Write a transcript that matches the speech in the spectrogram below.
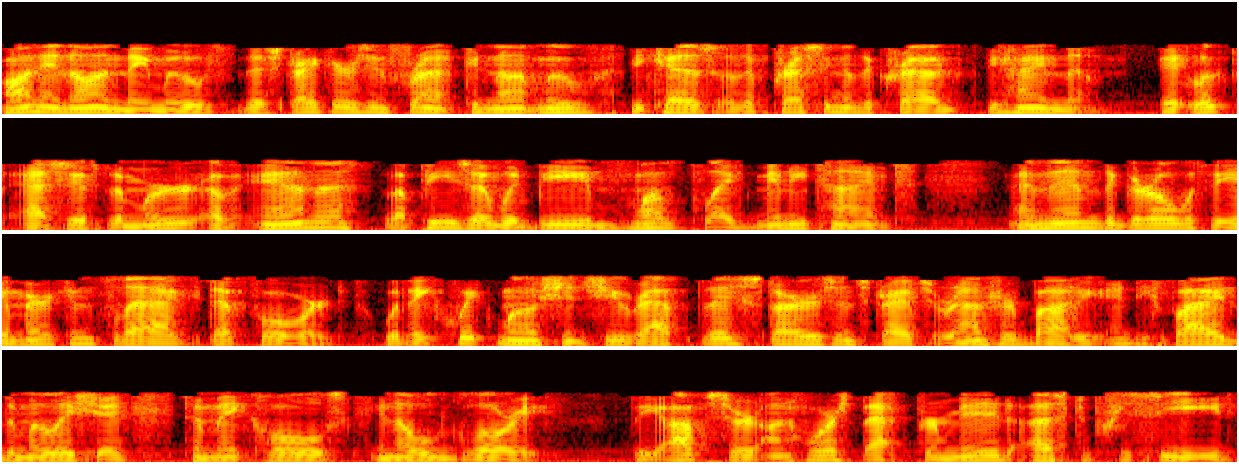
On and on they moved. The strikers in front could not move because of the pressing of the crowd behind them. It looked as if the murder of Anna Lapizza would be multiplied many times. And then the girl with the American flag stepped forward. With a quick motion, she wrapped the stars and stripes around her body and defied the militia to make holes in Old Glory. The officer on horseback permitted us to proceed,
